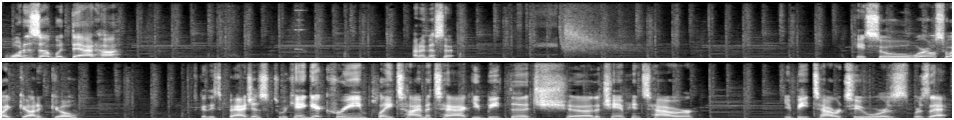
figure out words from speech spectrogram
What is up with that, huh? How'd I miss it? Okay, so where else do I gotta go? Let's get these badges. So we can't get cream. Play time attack. You beat the ch uh, the champion tower. You beat tower two. Where's where's that?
